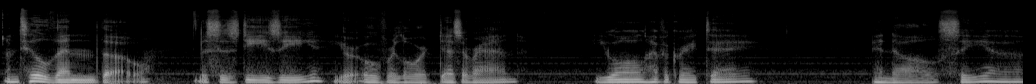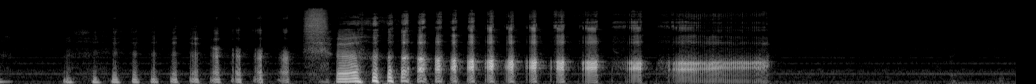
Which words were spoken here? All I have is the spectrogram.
Until then, though, this is DZ, your overlord Dzaran. You all have a great day, and I'll see ya.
